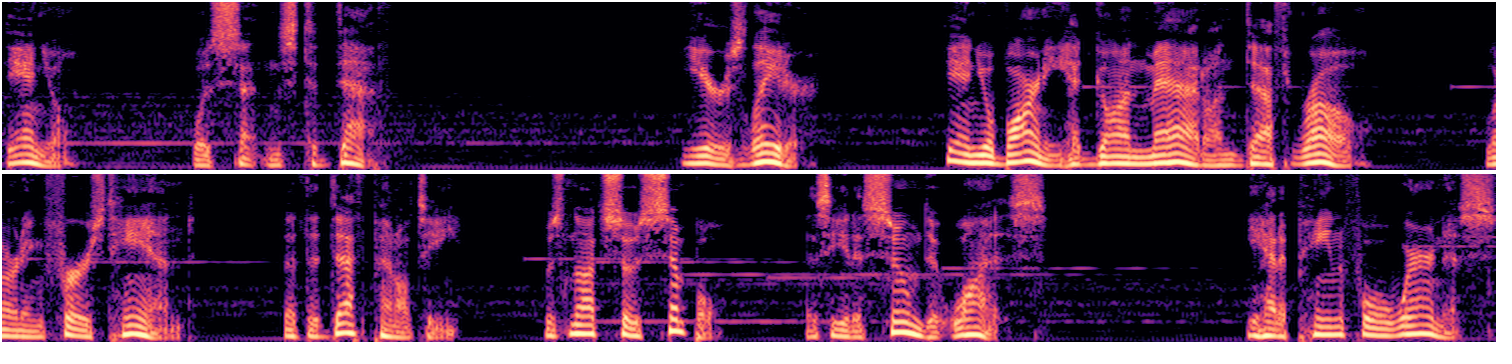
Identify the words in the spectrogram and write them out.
Daniel was sentenced to death. Years later, Daniel Barney had gone mad on death row, learning firsthand that the death penalty was not so simple as he had assumed it was. He had a painful awareness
